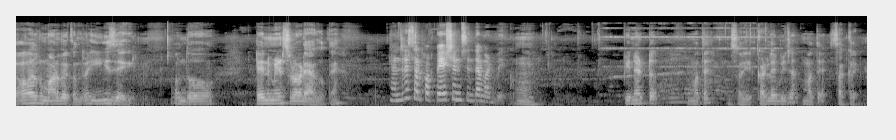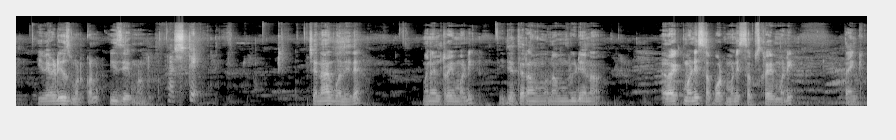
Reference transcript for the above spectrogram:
ಯಾವಾಗಾದ್ರೂ ಮಾಡಬೇಕಂದ್ರೆ ಈಸಿಯಾಗಿ ಒಂದು ಟೆನ್ ಮಿನಿಟ್ಸ್ ಒಳಗಡೆ ಆಗುತ್ತೆ. ಅಂದರೆ ಸ್ವಲ್ಪ ಪೇಷನ್ಸಿಂದ ಮಾಡಬೇಕು. ಹ್ಞೂ ಪೀನಟ್ ಮತ್ತು ಸಾರಿ ಕಡಲೆ ಬೀಜ ಮತ್ತು ಸಕ್ಕರೆ. ಇವೆರಡು ಯೂಸ್ ಮಾಡ್ಕೊಂಡು ಈಸಿಯಾಗಿ ಮಾಡಬೇಕು ಅಷ್ಟೇ. ಚೆನ್ನಾಗಿ ಬಂದಿದೆ. ಮನೇಲಿ ಟ್ರೈ ಮಾಡಿ ಇದೇ ಥರ ನಮ್ಮ ವೀಡಿಯೋನ ಲೈಕ್ ಮಾಡಿ ಸಪೋರ್ಟ್ ಮಾಡಿ ಸಬ್ಸ್ಕ್ರೈಬ್ ಮಾಡಿ. ಥ್ಯಾಂಕ್ ಯು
